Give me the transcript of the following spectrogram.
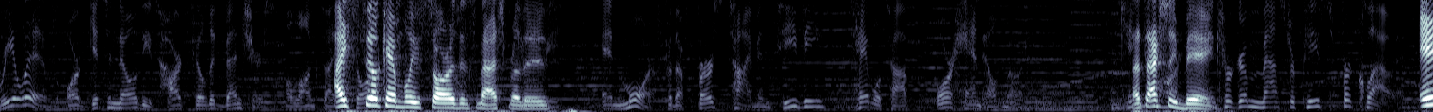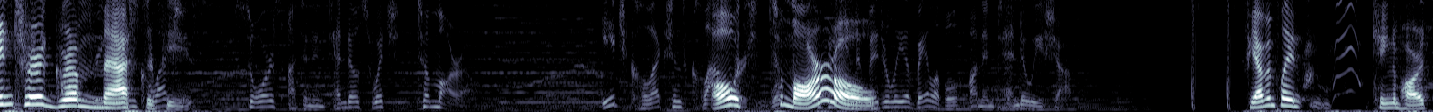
Relive or get to know these heart-filled adventures alongside I Sora, still can't believe Sora's in Smash Brothers. And more for the first time in TV, tabletop, or handheld mode. That's actually Hearts big. Masterpiece for cloud. Integrum All three game masterpiece. Soars onto Nintendo Switch tomorrow. Each collection's cloud Oh, it's version will also be tomorrow. individually available on Nintendo eShop. If you haven't played Kingdom Hearts,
